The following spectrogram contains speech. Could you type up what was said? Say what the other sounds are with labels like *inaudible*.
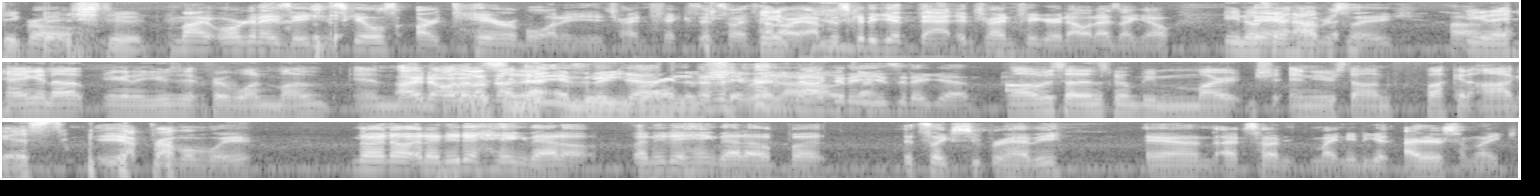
Basic Bro. bitch, dude. My organization Okay. skills are terrible, and I need to try and fix it. So I thought, You're gonna- right, I'm just gonna get that and try and figure it out as I go. You know what's and gonna I'm just like, huh. You're gonna hang it up. You're gonna use it for one month, and I know that I'm a not sudden, gonna use it again. random *laughs* shit right I'm now not all gonna use it again. all of a sudden it's gonna be March, and you're still in fucking August. *laughs* Yeah, probably. No, I know, and I need to hang that up. I need to hang that up, but it's like super heavy, and I, so I might need to get either some like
